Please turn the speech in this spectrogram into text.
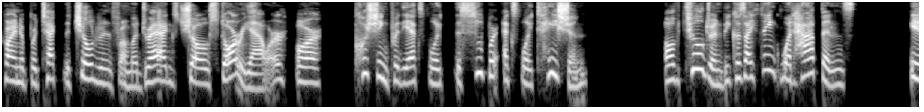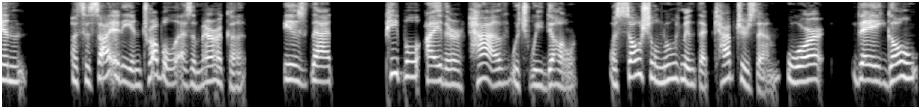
trying to protect the children from a drag show story hour or pushing for the exploit, the super exploitation of children. Because I think what happens in a society in trouble as America is that people either have, which we don't, a social movement that captures them, or they go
